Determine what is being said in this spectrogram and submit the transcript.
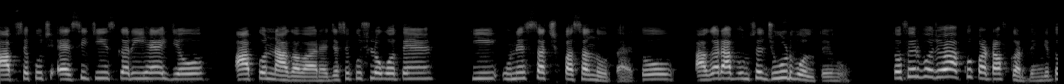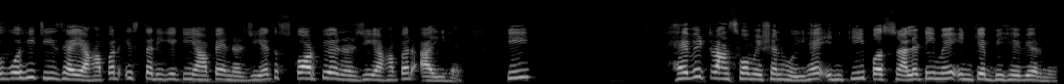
आपसे कुछ ऐसी चीज़ करी है जो आपको नागवार है। जैसे कुछ लोग होते हैं कि उन्हें सच पसंद होता है तो अगर आप उनसे झूठ बोलते हो तो फिर वो जो है आपको कट ऑफ़ कर देंगे। तो वही चीज़ है यहाँ पर, इस तरीके की यहाँ पे एनर्जी है तो स्कॉर्पियो एनर्जी यहाँ पर आई है कि हैवी ट्रांसफॉर्मेशन हुई है इनकी पर्सनालिटी में इनके बिहेवियर में।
